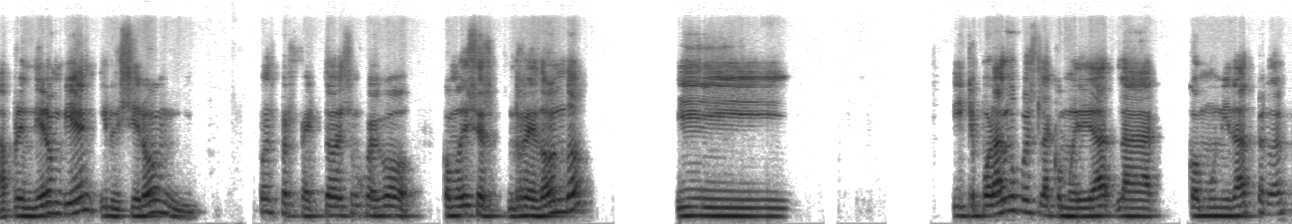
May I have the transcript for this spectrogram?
aprendieron bien y lo hicieron pues perfecto. Es un juego, como dices, redondo y, y que por algo pues la comunidad, la comunidad, perdón,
